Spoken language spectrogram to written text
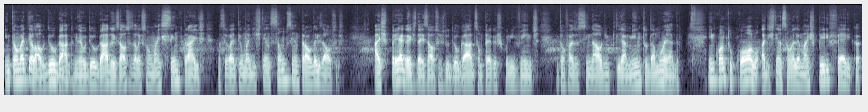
Então vai ter lá o delgado, né? O delgado, as alças elas são mais centrais, então você vai ter uma distensão central das alças. As pregas das alças do delgado são pregas coniventes, então faz o sinal de empilhamento da moeda. Enquanto o colo, a distensão ela é mais periférica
